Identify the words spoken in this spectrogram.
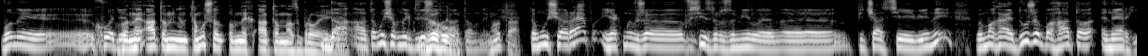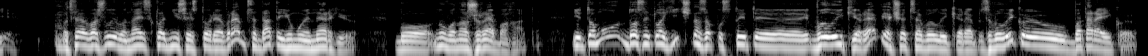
Вони е, ходять. Вони там- атомні не тому, що в них атомна зброя. Да, є. а тому, що в них двіжок Двигун. атомний. Ну так. Тому що реп, як ми вже всі зрозуміли е, під час цієї війни, вимагає дуже багато енергії. Оце важливо. Найскладніша історія в реп це дати йому енергію, бо ну вона жре багато. І тому досить логічно запустити е, великий реп, якщо це великий реп, з великою батарейкою.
